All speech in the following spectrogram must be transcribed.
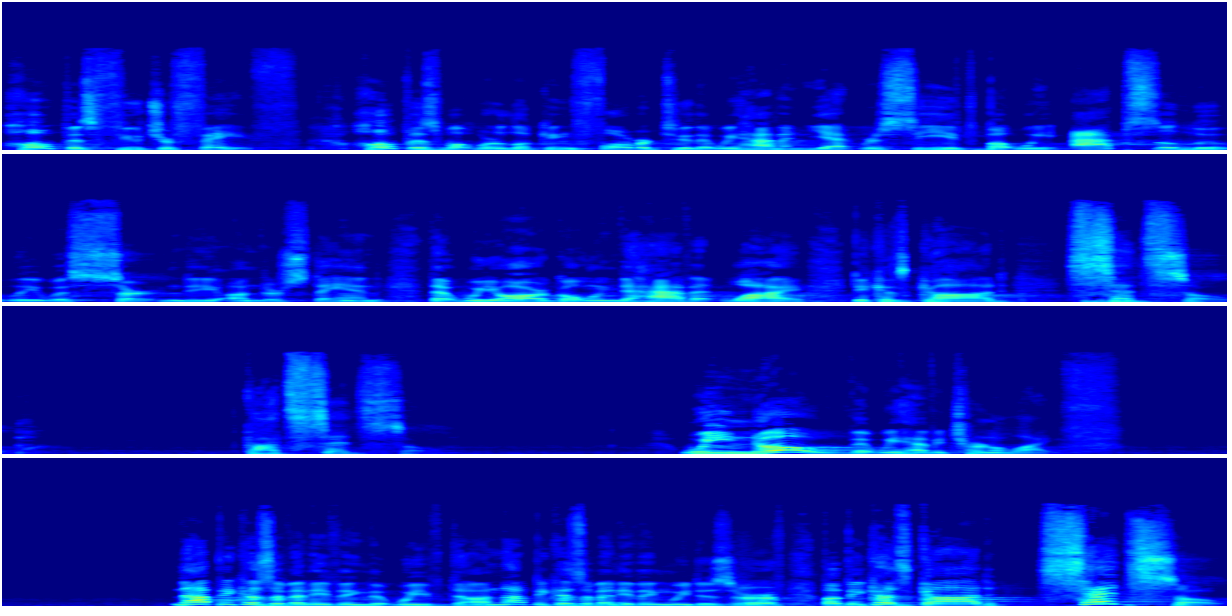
hope is future faith. Hope is what we're looking forward to that we haven't yet received, but we absolutely, with certainty, understand that we are going to have it. Why? Because God said so. God said so. We know that we have eternal life. Not because of anything that we've done, not because of anything we deserve, but because God said so.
